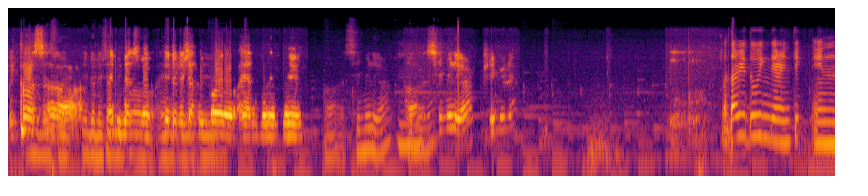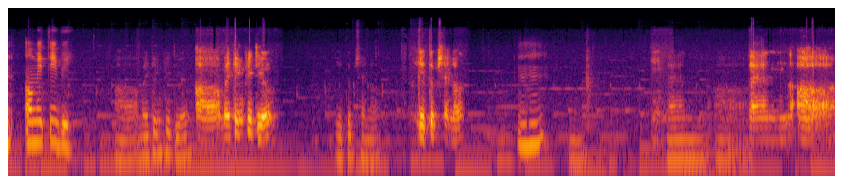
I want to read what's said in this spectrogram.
because uh, Indonesian Indonesian people, and Indonesian people and Philippine uh, similar. uh, similar, similar. What are you doing there in Tik in Ome TV? Uh, making video, Uh, making video, YouTube channel, YouTube channel, Mm-hmm. and uh, and uh,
